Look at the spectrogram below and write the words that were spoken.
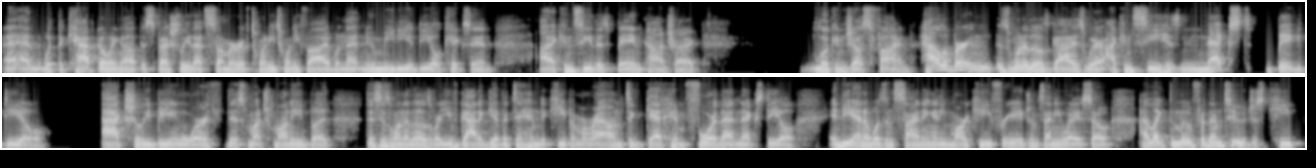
And with the cap going up, especially that summer of 2025 when that new media deal kicks in, I can see this Bane contract looking just fine. Haliburton is one of those guys where I can see his next big deal actually being worth this much money, but this is one of those where you've got to give it to him to keep him around to get him for that next deal. Indiana wasn't signing any marquee free agents anyway, so I like the move for them too. Just keep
